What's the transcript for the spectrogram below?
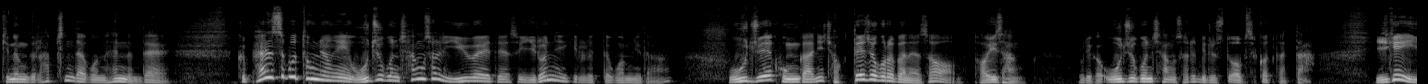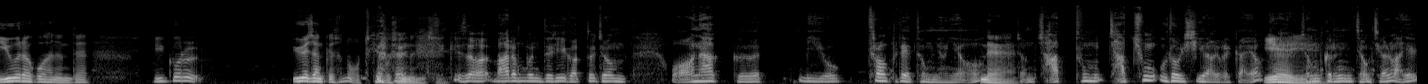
기능들을 합친다고는 했는데 그 펜스 부통령의 우주군 창설 이유에 대해서 이런 얘기를 했다고 합니다. 우주의 공간이 적대적으로 변해서 더 이상 우리가 우주군 창설을 미룰 수도 없을 것 같다. 이게 이유라고 하는데 이거를 유 회장께서는 어떻게 보셨는지. 그래서 많은 분들이 이것도 좀 워낙 그 미국 트럼프 대통령이요. 네. 좀 자충 자충 우돌식이라 그럴까요? 예, 예. 좀 그런 정책을 많이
